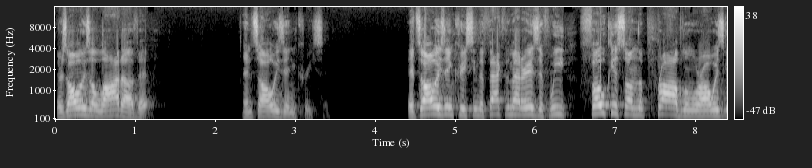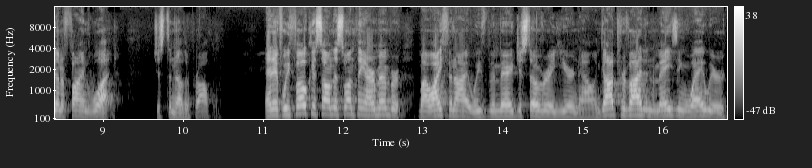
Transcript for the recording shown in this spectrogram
There's always a lot of it, and it's always increasing. It's always increasing. The fact of the matter is, if we focus on the problem, we're always going to find what? Just another problem. And if we focus on this one thing, I remember my wife and I, we've been married just over a year now, and God provided an amazing way. We were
